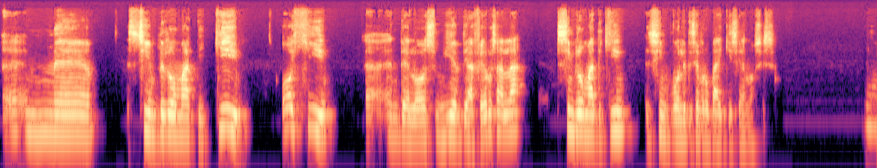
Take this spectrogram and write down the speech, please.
ε, με συμπληρωματική, όχι ε, εντελώς μη ενδιαφέρουσα, αλλά συμπληρωματική συμβολή της Ευρωπαϊκής Ένωσης. Ναι.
